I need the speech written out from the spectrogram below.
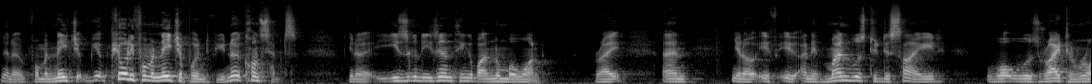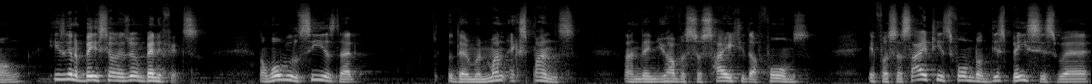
You know, from a nature purely from a nature point of view, no concepts. You know, he's gonna he's gonna think about number one, right? And you know, if, if and if man was to decide what was right and wrong, he's gonna base it on his own benefits. And what we'll see is that then when man expands and then you have a society that forms if a society is formed on this basis where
